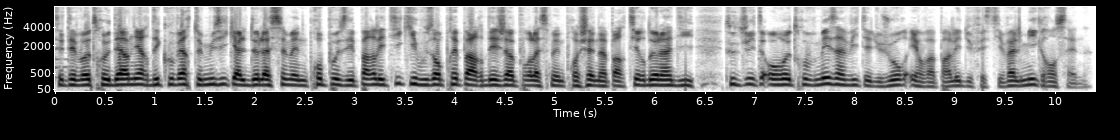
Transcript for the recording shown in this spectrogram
C'était votre dernière découverte musicale de la semaine proposée par Letty qui vous en prépare déjà pour la semaine prochaine à partir de lundi. Tout de suite, on retrouve mes invités du jour et on va parler du festival Migre en scène.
